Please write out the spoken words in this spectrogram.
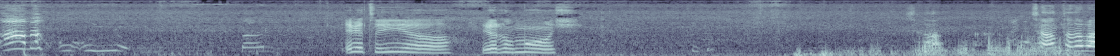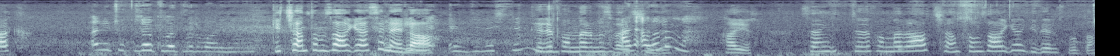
Aa bak uyuyor. Evet uyuyor. Yorulmuş. Ça- Çantana bak. Anne çok güzel kulakları var ya. Git çantamızı al gelsene Ela. Evcilleştirdin mi? Telefonlarımız var Anne içinde. alalım mı? Hayır. Sen git telefonları al, çantamızı al gel gideriz buradan.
